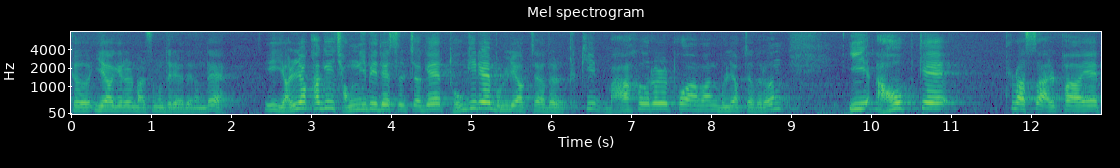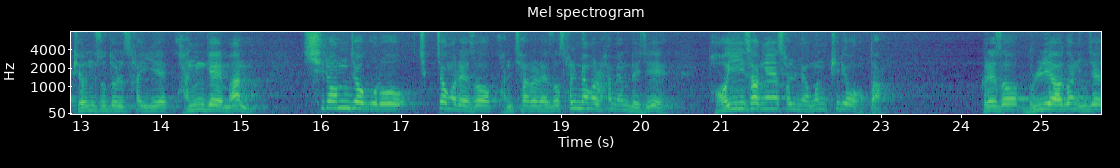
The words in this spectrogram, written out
그 이야기를 말씀을 드려야 되는데 이 연력학이 정립이 됐을 적에 독일의 물리학자들, 특히 마흐를 포함한 물리학자들은 이 아홉 개 플러스 알파의 변수들 사이의 관계만 실험적으로 측정을 해서 관찰을 해서 설명을 하면 되지 더 이상의 설명은 필요 없다. 그래서 물리학은 이제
